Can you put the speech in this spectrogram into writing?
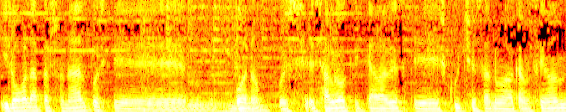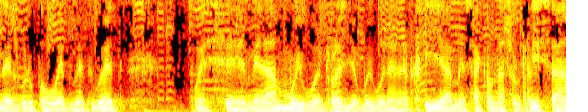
Y luego la personal, pues que, bueno, pues es algo que cada vez que escucho esa nueva canción del grupo Wet Wet Wet, pues eh, me da muy buen rollo, muy buena energía, me saca una sonrisa,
